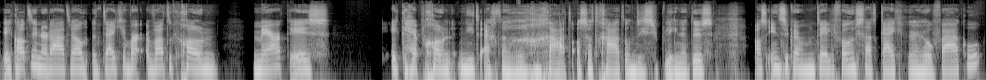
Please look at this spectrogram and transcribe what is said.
ik had inderdaad wel een tijdje waar wat ik gewoon merk is. Ik heb gewoon niet echt een ruggengraat als het gaat om discipline. Dus als Instagram op mijn telefoon staat, kijk ik er heel vaak op.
